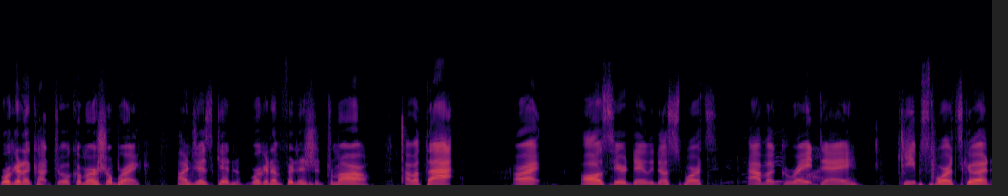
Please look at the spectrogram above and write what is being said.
We're going to cut to a commercial break. I'm just kidding. We're going to finish it tomorrow. How about that? All right. All us here Daily Dose Sports. Have a great day. Keep sports good.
